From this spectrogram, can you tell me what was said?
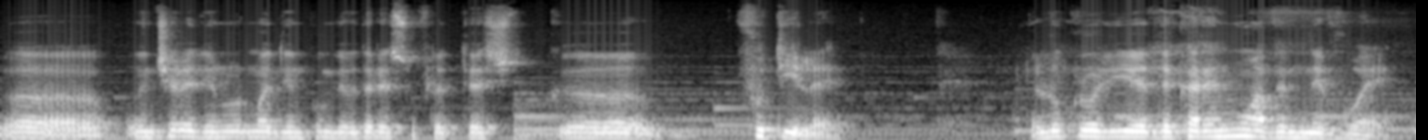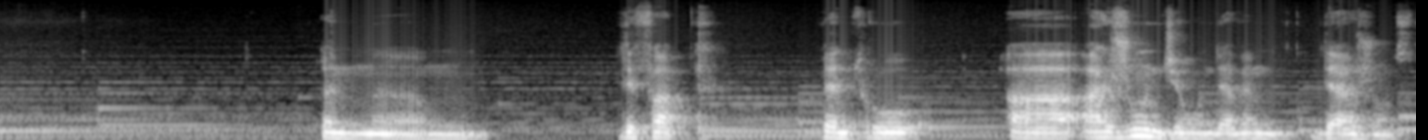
uh, în cele din urmă, din punct de vedere sufletesc, futile, lucruri de care nu avem nevoie. În, um, de fapt, pentru a ajunge unde avem de ajuns.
